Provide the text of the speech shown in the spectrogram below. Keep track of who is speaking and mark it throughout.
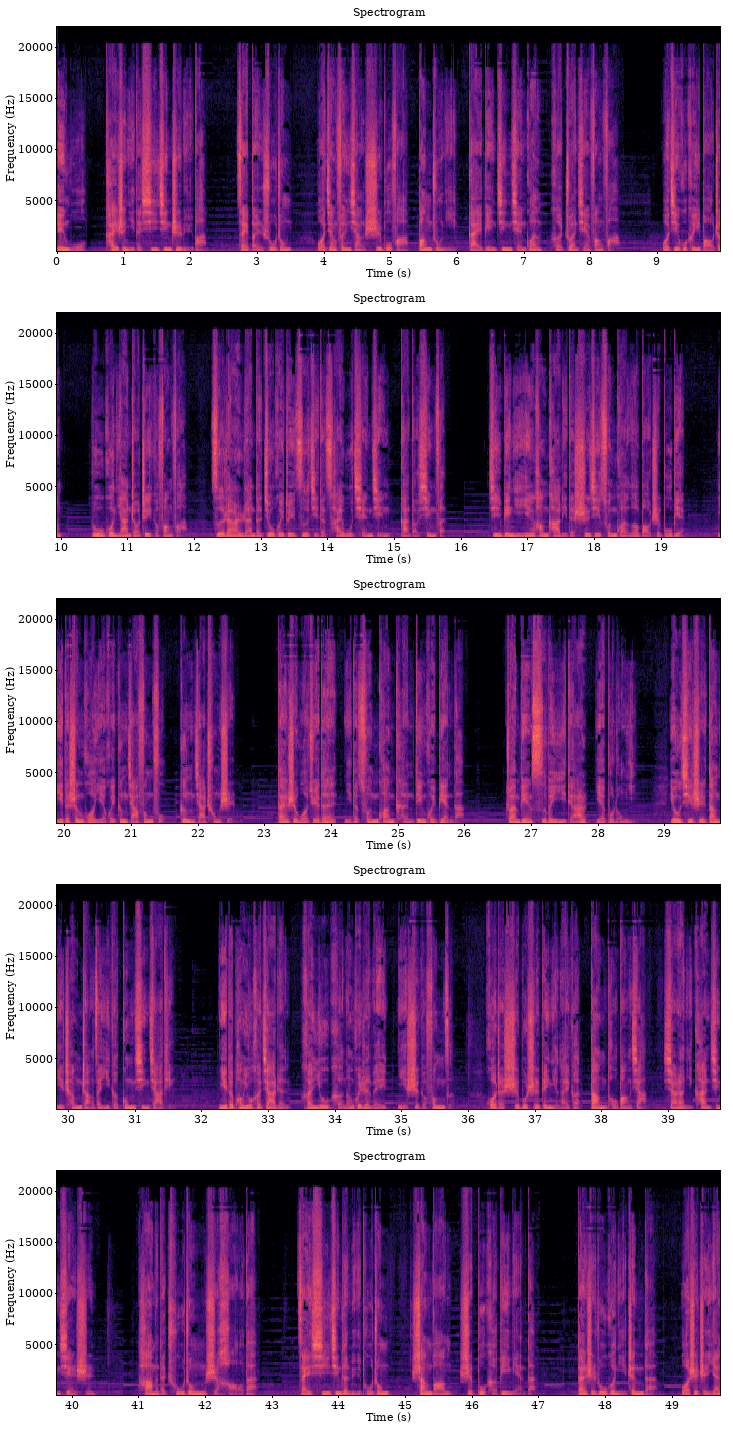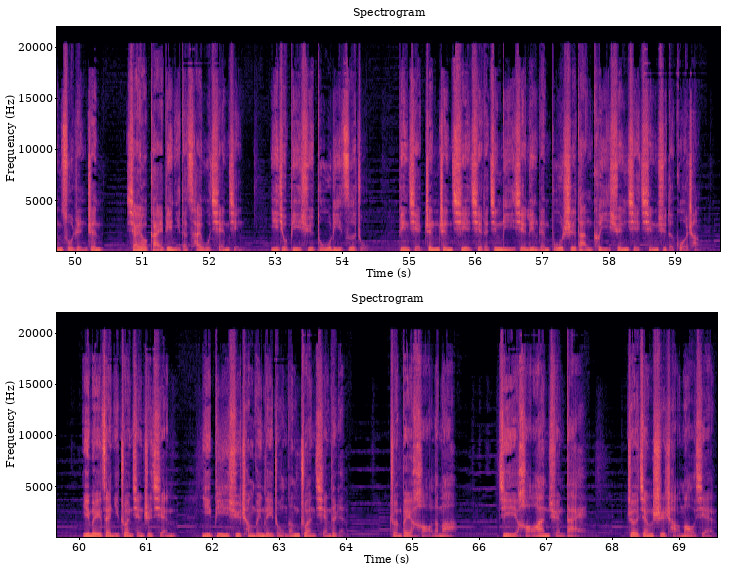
Speaker 1: 零五，开始你的吸金之旅吧。在本书中，我将分享十步法，帮助你改变金钱观和赚钱方法。我几乎可以保证，如果你按照这个方法，自然而然的就会对自己的财务前景感到兴奋。即便你银行卡里的实际存款额保持不变，你的生活也会更加丰富、更加充实。但是，我觉得你的存款肯定会变的。转变思维一点儿也不容易，尤其是当你成长在一个工薪家庭，你的朋友和家人很有可能会认为你是个疯子，或者时不时给你来个当头棒下，想让你看清现实。他们的初衷是好的，在吸金的旅途中，伤亡是不可避免的。但是，如果你真的，我是指严肃认真，想要改变你的财务前景，你就必须独立自主。并且真真切切地经历一些令人不适但可以宣泄情绪的过程，因为在你赚钱之前，你必须成为那种能赚钱的人。准备好了吗？系好安全带，这将是场冒险。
